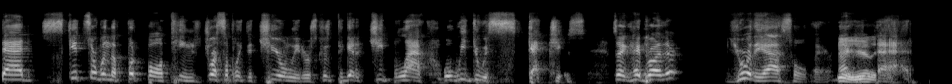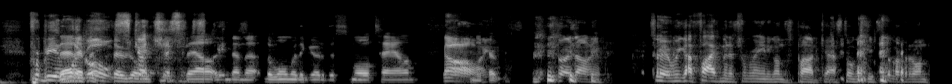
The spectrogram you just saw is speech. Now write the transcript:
Dad, skits are when the football teams dress up like the cheerleaders because to get a cheap laugh, what we do is sketches. It's like, hey, brother, you're the asshole there. Not you're your the- dad for being that like, oh, sketches. sticks out, and then the, the one where they go to the small town. oh, Sorry, even. Sorry, we got five minutes remaining on this podcast. Don't get me started on,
